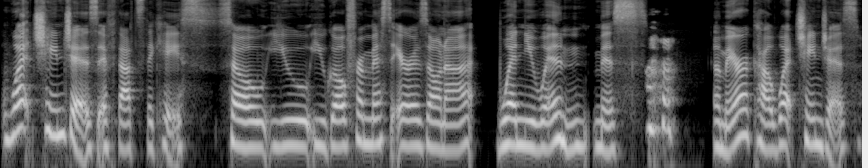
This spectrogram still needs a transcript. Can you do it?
what changes if that's the case? So you you go from Miss Arizona when you win Miss America, what changes?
